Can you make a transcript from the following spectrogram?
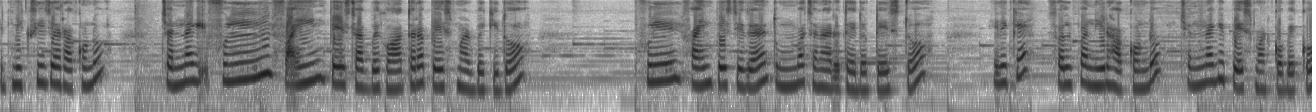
ಇದು ಮಿಕ್ಸಿ ಜಾರ್ ಹಾಕ್ಕೊಂಡು ಚೆನ್ನಾಗಿ ಫುಲ್ ಫೈನ್ ಪೇಸ್ಟ್ ಆಗಬೇಕು, ಆ ಥರ ಪೇಸ್ಟ್ ಮಾಡಬೇಕಿದು. ಫುಲ್ ಫೈನ್ ಪೇಸ್ಟ್ ಇದೆ ತುಂಬ ಚೆನ್ನಾಗಿರುತ್ತೆ ಇದು ಟೇಸ್ಟು. ಇದಕ್ಕೆ ಸ್ವಲ್ಪ ನೀರು ಹಾಕ್ಕೊಂಡು ಚೆನ್ನಾಗಿ ಪೇಸ್ಟ್ ಮಾಡ್ಕೋಬೇಕು.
